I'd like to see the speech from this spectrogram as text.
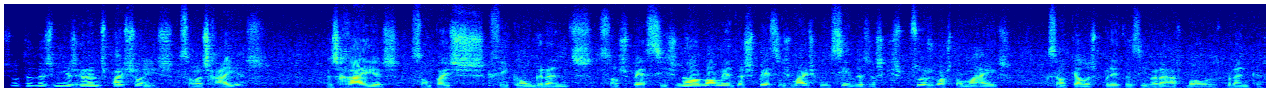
Pois, outra das minhas grandes paixões são as raias. As raias são peixes que ficam grandes, são espécies, normalmente as espécies mais conhecidas, as que as pessoas gostam mais, que são aquelas pretas e as bolas brancas,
